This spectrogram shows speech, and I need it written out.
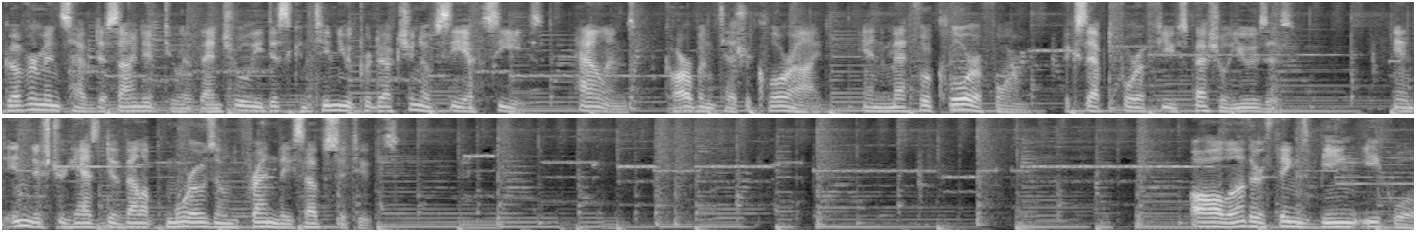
Governments have decided to eventually discontinue production of CFCs, halons, carbon tetrachloride, and methylchloroform, except for a few special uses. And industry has developed more ozone-friendly substitutes. All other things being equal,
